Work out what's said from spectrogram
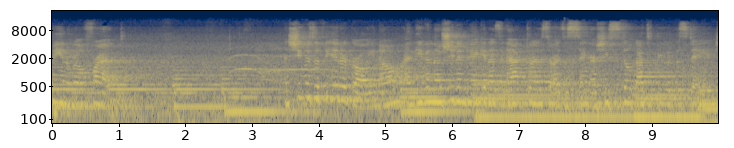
being a real friend. And she was a theater girl, you know? And even though she didn't make it as an actress or as a singer, she still got to be with the stage.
